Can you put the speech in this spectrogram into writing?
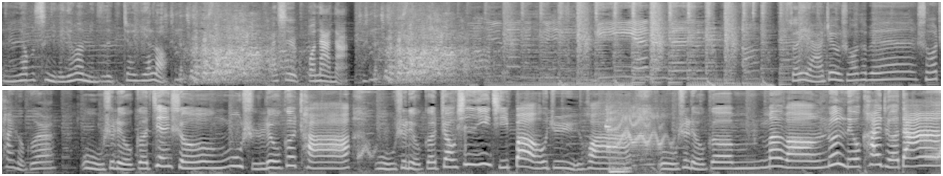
嗯，要不赐你个英文名字叫 Yellow，还是 Banana？所以啊，这个时候特别适合唱一首歌。五十六个剑圣，五十六个叉，五十六个赵信一起爆菊花，五十六个蛮王轮流开着打，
